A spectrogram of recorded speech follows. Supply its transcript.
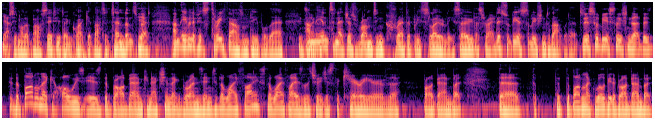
Yeah. Obviously, not at Bath City; don't quite get that attendance. But Yeah. um, even if it's three thousand people there, and the internet just runs incredibly slowly, so That's right. This would be a solution to that, would it? This would be a solution to that. The, the bottleneck always is the broadband connection that runs into the Wi-Fi. So the Wi-Fi is literally just the carrier of the broadband, but the the, the, the bottleneck will be the broadband. But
